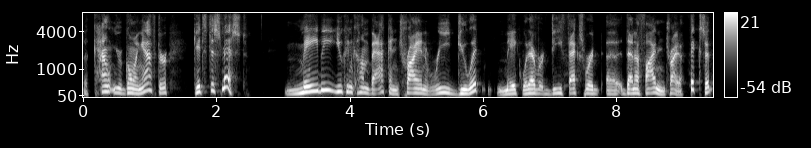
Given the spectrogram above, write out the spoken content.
the count you're going after, gets dismissed. Maybe you can come back and try and redo it, make whatever defects were uh, identified and try to fix it.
